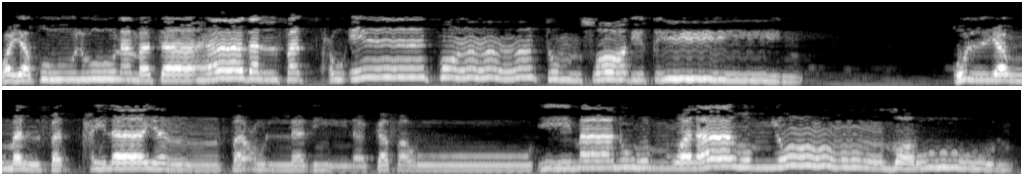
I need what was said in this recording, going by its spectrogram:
وَيَقُولُونَ مَتَى هَذَا الْفَتْحُ إِن كُنتُمْ صَادِقِينَ؟ قُلْ يَوْمَ الْفَتْحِ لَا يَنفَعُ الَّذِينَ كَفَرُوا إِيمَانُهُمْ وَلَا هُمْ يُنظَرُونَ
